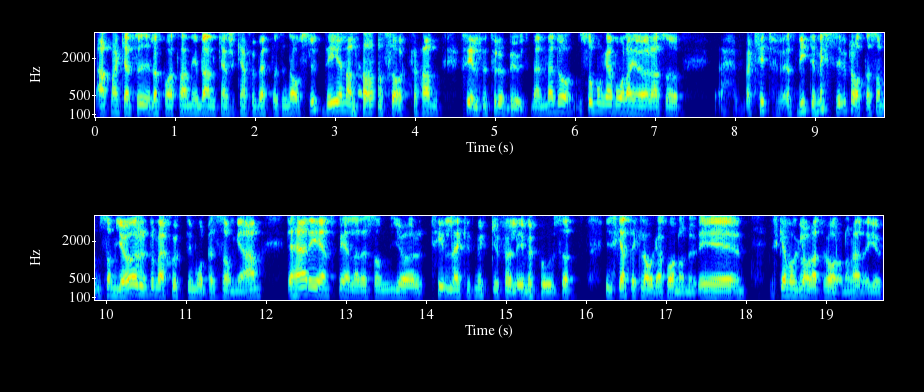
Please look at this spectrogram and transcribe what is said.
Att man kan tvivla på att han ibland kanske kan förbättra sina avslut, det är en annan sak. För han ser lite trubbig ut. Men med de, så många mål han gör, alltså inte, alltså det är inte Messi vi pratar som, som gör de här 70 mål per säsong. Han, det här är en spelare som gör tillräckligt mycket för Liverpool så att vi ska inte klaga på honom nu. Det är, vi ska vara glada att vi har honom, herregud.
